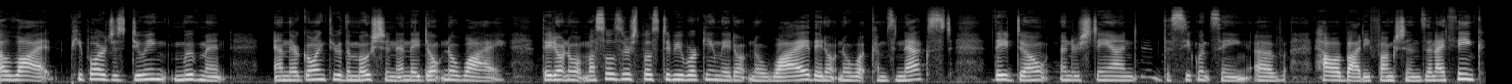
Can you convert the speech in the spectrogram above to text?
a lot. People are just doing movement and they're going through the motion and they don't know why. They don't know what muscles they're supposed to be working. They don't know why. They don't know what comes next. They don't understand the sequencing of how a body functions. And I think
